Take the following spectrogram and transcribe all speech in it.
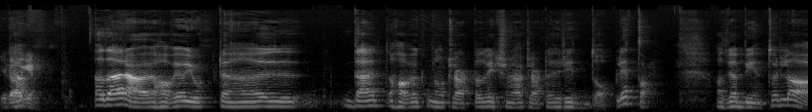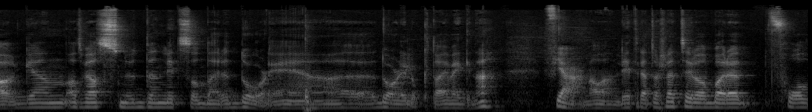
i laget. Og der er, har vi jo gjort eh, Der har vi nå klart Det virker som vi har klart å rydde opp litt. da At vi har begynt å lage en At vi har snudd den litt sånn der dårlig, eh, dårlig lukta i veggene. Fjerna den litt, rett og slett, til å bare få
